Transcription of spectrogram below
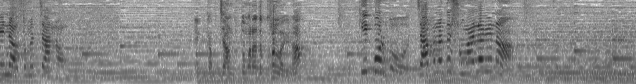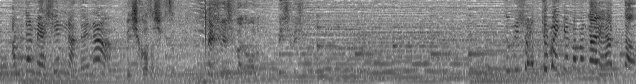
এই নাও তোমার চা নাও। এক কাপ চা তো তোমার এতক্ষণ লাগে না? কি করব? চা বানাতে সময় লাগে না? মেশিন না তাই না বেশি কথা শিখছো বেশি বেশি কথা বলো বেশি বেশি কথা তুমি সবসময় কেন আমার গায়ে হাত দাও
